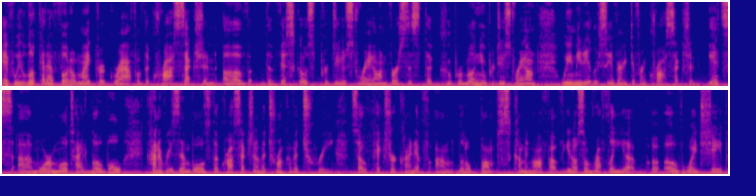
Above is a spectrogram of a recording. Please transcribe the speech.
If we look at a photomicrograph of the cross section of the viscose produced rayon versus the cuprammonium produced rayon, we immediately see a very different cross section. It's uh, more multilobal, kind of resembles the cross section of a trunk of a tree. So picture kind of um, little bumps coming off of, you know, so roughly a ovoid shape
